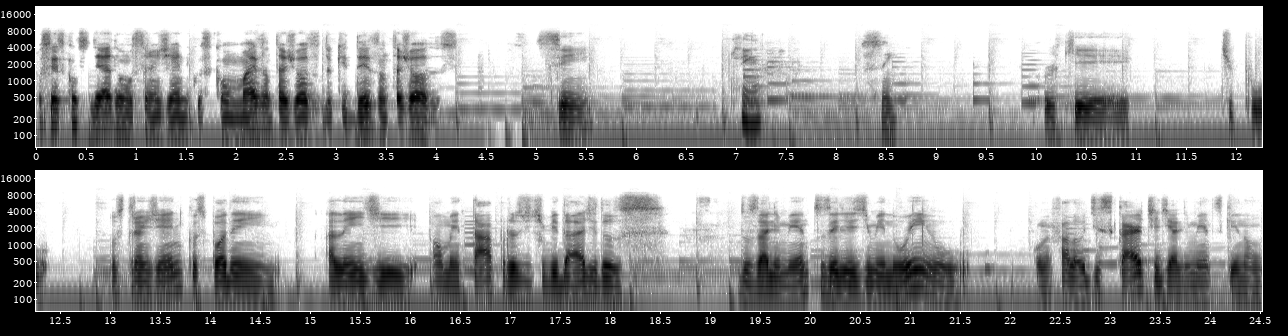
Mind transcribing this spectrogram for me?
Vocês consideram os transgênicos como mais vantajosos do que desvantajosos? Sim, Sim, Sim. porque tipo, os transgênicos podem além de aumentar a produtividade dos dos alimentos, eles diminuem o como eu falo, o descarte de alimentos que não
